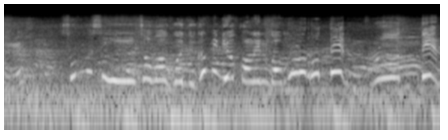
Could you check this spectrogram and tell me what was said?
Terus Sumpah sih, coba gue juga video callin gue mulu rutin, rutin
